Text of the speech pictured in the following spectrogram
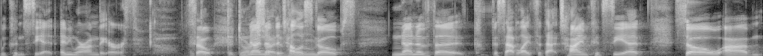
we couldn't see it anywhere on the Earth. so the- the none of the of the telescopes none of the the satellites at that time could see it so um,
